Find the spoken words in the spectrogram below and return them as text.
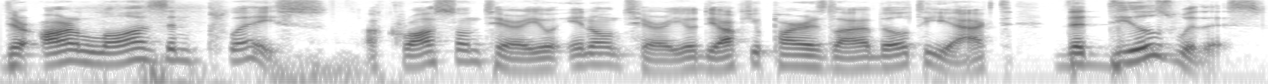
There are laws in place across Ontario, in Ontario, the Occupiers Liability Act, that deals with this.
